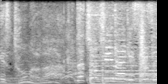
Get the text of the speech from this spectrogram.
It's too much. luck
